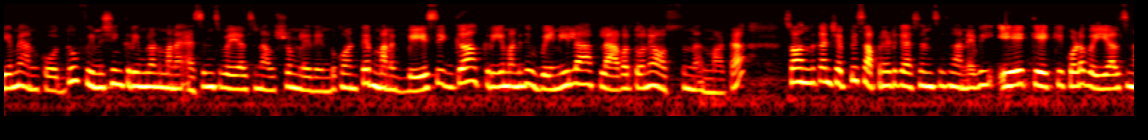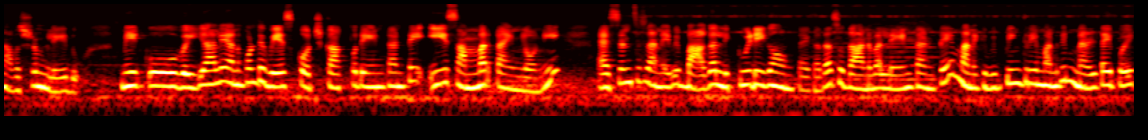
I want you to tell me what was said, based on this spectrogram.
ఏమీ అనుకోవద్దు. ఫినిషింగ్ క్రీమ్లోని మనం ఎసెన్స్ వేయాల్సిన అవసరం లేదు. ఎందుకంటే మనకు బేసిక్గా క్రీమ్ అనేది వెనీలా ఫ్లేవర్తోనే వస్తుందన్నమాట. సో అందుకని చెప్పి సపరేట్గా ఎసెన్సెస్ అనేవి ఏ కేక్కి కూడా వేయాల్సిన అవసరం లేదు. మీకు వెయ్యాలి అనుకుంటే వేసుకోవచ్చు. కాకపోతే ఏంటంటే ఈ సమ్మర్ టైంలోని ఎసెన్సెస్ అనేవి బాగా లిక్విడీగా ఉంటాయి కదా. సో దానివల్ల ఏంటంటే మనకి విప్పింగ్ క్రీమ్ అనేది మెల్ట్ అయిపోయే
